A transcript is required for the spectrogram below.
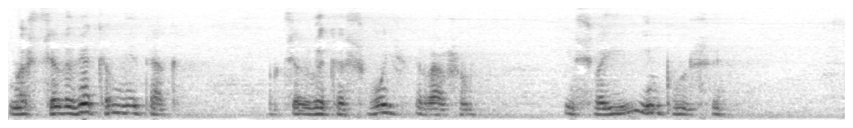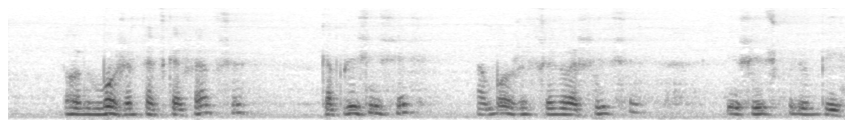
Но с человеком не так у человека свой разум и свои импульсы. Он может отказаться, капризничать, а может согласиться и жить по любви.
